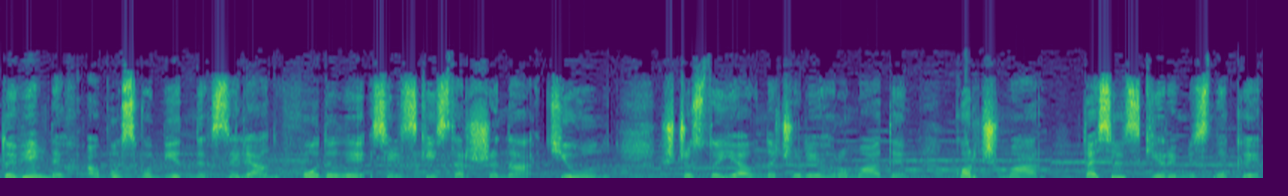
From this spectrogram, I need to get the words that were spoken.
До вільних або свобідних селян входили сільський старшина Тюн, що стояв на чолі громади, корчмар та сільські ремісники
